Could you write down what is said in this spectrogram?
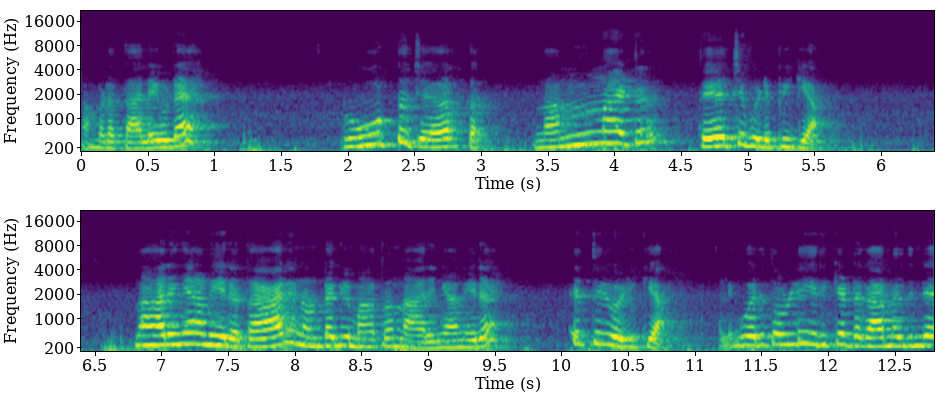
നമ്മുടെ തലയുടെ റൂട്ട് ചേർത്ത് നന്നായിട്ട് തേച്ച് പിടിപ്പിക്കുക. നാരങ്ങാനീര് താരനുണ്ടെങ്കിൽ മാത്രം നാരങ്ങാനീര് ഇത്തിരി ഒഴിക്കുക. അല്ലെങ്കിൽ ഒരു തുള്ളി ഇരിക്കട്ടെ കാരണം ഇതിന്റെ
